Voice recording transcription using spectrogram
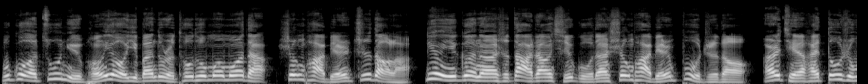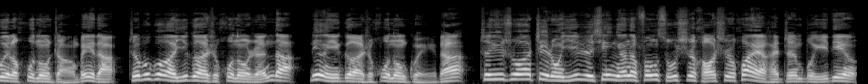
不过租女朋友一般都是偷偷摸摸的，生怕别人知道了；另一个呢是大张旗鼓的，生怕别人不知道，而且还都是为了糊弄长辈的。只不过一个是糊弄人的，另一个是糊弄鬼的。至于说这种一日新娘的风俗是好是坏，还真不一定。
